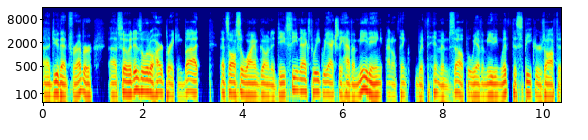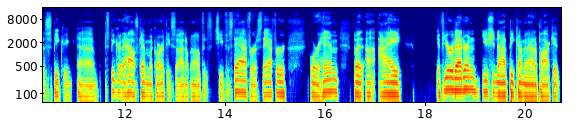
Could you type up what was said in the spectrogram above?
uh, do that forever. Uh, so it is a little heartbreaking, but that's also why I'm going to DC next week. We actually have a meeting. I don't think with him himself, but we have a meeting with the speaker's office, speaker, uh, Speaker of the House, Kevin McCarthy. So I don't know if it's chief of staff or a staffer or him. But uh, I, if you're a veteran, you should not be coming out of pocket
